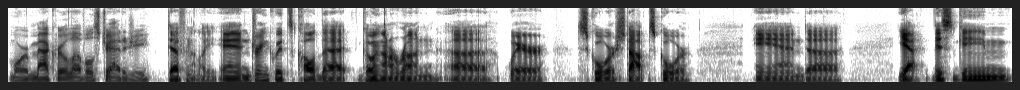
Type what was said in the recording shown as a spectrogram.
more macro level strategy. Definitely. And Drinkwitz called that going on a run, uh, where score, stop, score. And uh, yeah, this game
